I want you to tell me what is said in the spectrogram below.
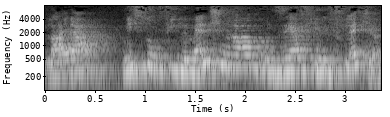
leider nicht so viele Menschen haben und sehr viel Fläche.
